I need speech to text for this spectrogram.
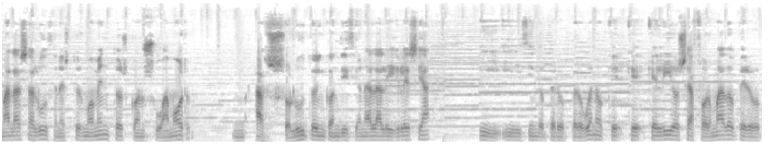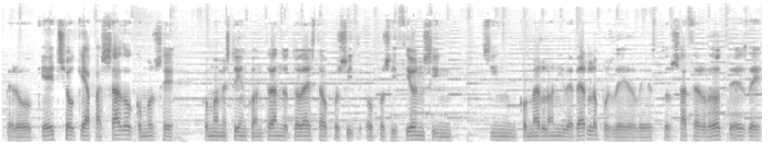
mala salud en estos momentos, con su amor absoluto, incondicional a la iglesia, y, diciendo, pero, pero bueno, ¿qué, lío se ha formado, pero, pero qué he hecho, qué ha pasado, cómo, se, cómo me estoy encontrando toda esta oposición sin, sin comerlo ni beberlo, pues de, estos sacerdotes, de,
